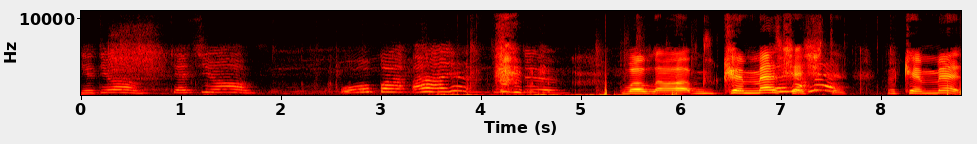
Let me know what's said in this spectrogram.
Gidiyorum. Geçiyorum. Hoppa. Hayır. Vallahi mükemmel seçtin. Mükemmel.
